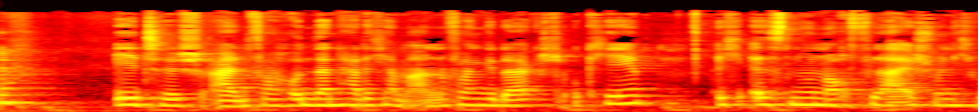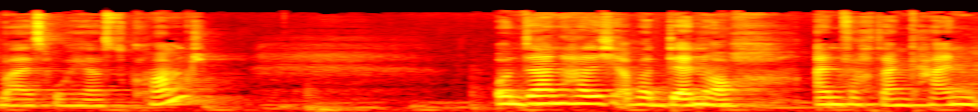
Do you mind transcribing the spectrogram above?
ethisch einfach. Und dann hatte ich am Anfang gedacht, okay, ich esse nur noch Fleisch, wenn ich weiß, woher es kommt. Und dann hatte ich aber dennoch einfach dann kein,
